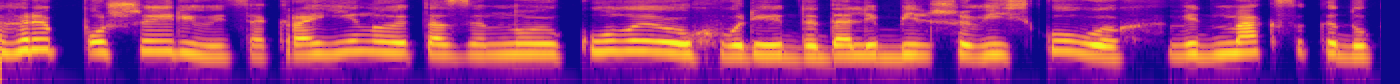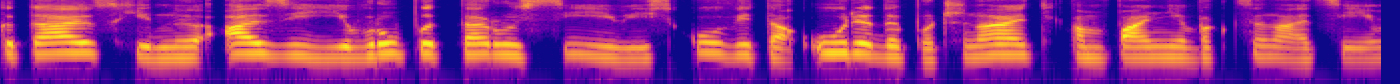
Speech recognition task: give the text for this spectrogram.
Грип поширюється країною та земною кулею. Хворіють дедалі більше військових від Мексики до Китаю, Східної Азії, Європи та Росії. Військові та уряди починають кампанії вакцинації.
